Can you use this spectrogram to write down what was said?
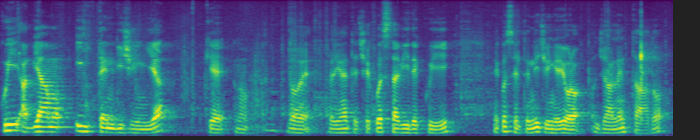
qui abbiamo il ten di cinghia che no, dove praticamente c'è questa vite qui e questo è il ten di cinghia io l'ho già allentato.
